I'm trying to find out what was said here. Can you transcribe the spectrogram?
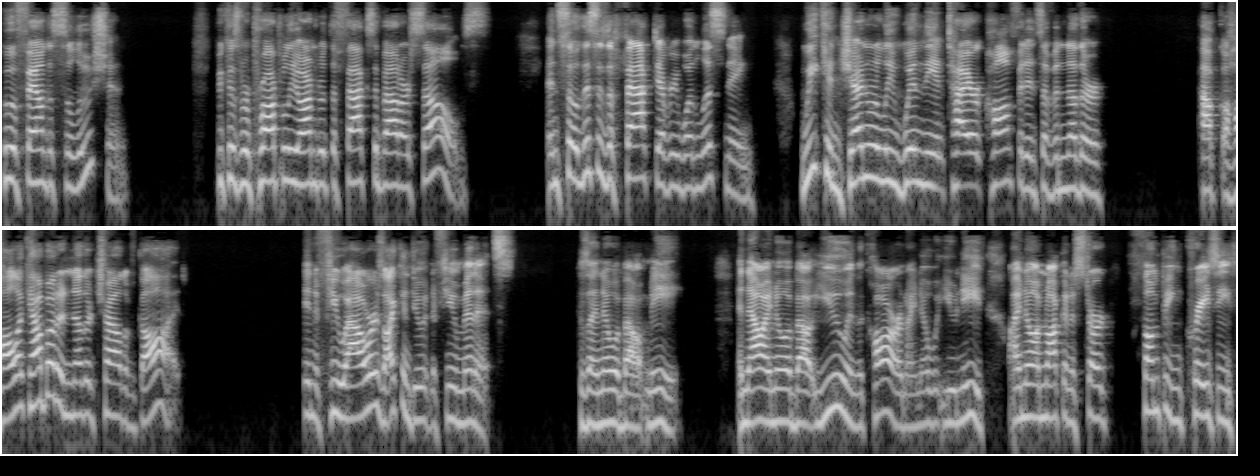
who have found a solution because we're properly armed with the facts about ourselves. And so, this is a fact, everyone listening. We can generally win the entire confidence of another alcoholic. How about another child of God? In a few hours, I can do it in a few minutes because I know about me. And now I know about you in the car and I know what you need. I know I'm not going to start thumping crazy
